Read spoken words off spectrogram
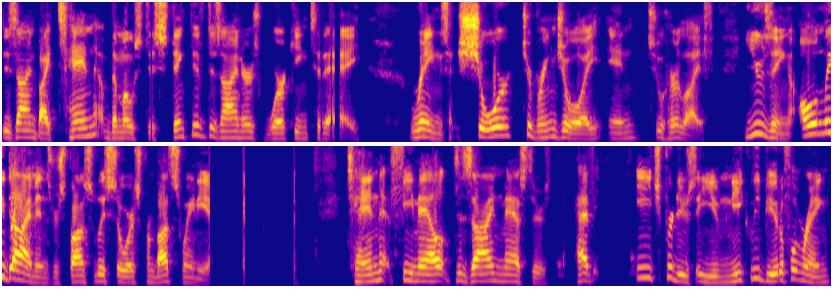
designed by 10 of the most distinctive designers working today. Rings sure to bring joy into her life. Using only diamonds responsibly sourced from Botswana. 10 female design masters have each produced a uniquely beautiful ring,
